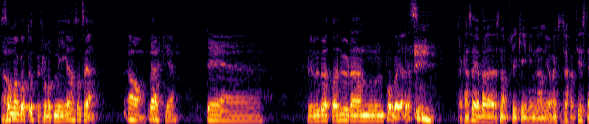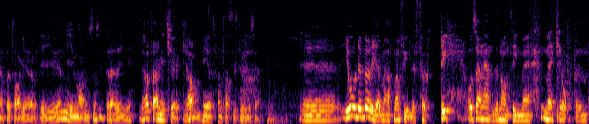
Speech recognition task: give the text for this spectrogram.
som Ja. har gått uppifrån och ner så att säga. ja verkligen. Det, Vill du berätta hur den påbörjades? Jag kan säga bara snabbt flika in innan. Jag har inte träffat Christian på ett tag här och det är ju en ny man som sitter där i, ja, i mitt kök. Ja. Helt fantastiskt kul att se. Eh, jo, det börjar med att man fyller 40 och sen händer någonting med, med kroppen.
